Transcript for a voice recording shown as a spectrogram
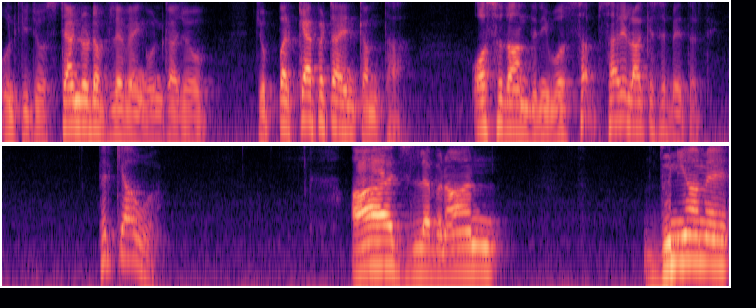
उनकी जो स्टैंडर्ड ऑफ़ लिविंग उनका जो जो पर कैपिटा इनकम था, औसत आमदनी, वो सब सारे इलाके से बेहतर थी। फिर क्या हुआ? आज लेबनान दुनिया में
